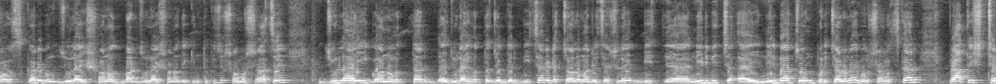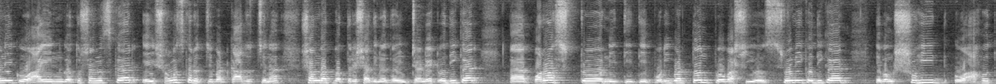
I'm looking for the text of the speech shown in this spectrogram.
সংস্কার এবং জুলাই সনদ, বা জুলাই সনদে কিন্তু কিছু সমস্যা আছে। জুলাই গণহত্যার জুলাই হত্যাযজ্ঞের বিচার, এটা চলমান রয়েছে। আসলে নির্বাচন, পরিচালনা এবং সংস্কার, প্রাতিষ্ঠানিক ও আইনগত সংস্কার। এই সংস্কার হচ্ছে, বাট কাজ হচ্ছে না। সংবাদপত্রের স্বাধীনতা, ইন্টারনেট অধিকার পররাষ্ট্র নীতিতে পরিবর্তন, প্রবাসী ও শ্রমিক অধিকার এবং শহীদ ও আহত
